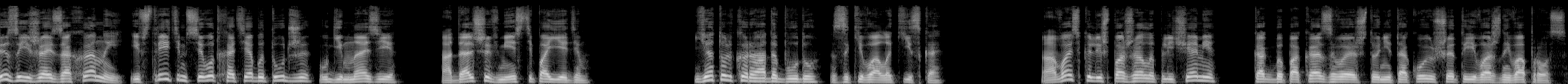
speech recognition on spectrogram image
Ты заезжай за Ханной и встретимся вот хотя бы тут же, у гимназии, а дальше вместе поедем». «Я только рада буду», — закивала киска. А Васька лишь пожала плечами, как бы показывая, что не такой уж это и важный вопрос.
